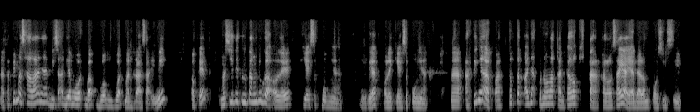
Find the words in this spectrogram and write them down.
Nah, tapi masalahnya di saat dia buat buat madrasah ini, oke, okay, masih ditentang juga oleh kiai sepuhnya, gitu ya, oleh kiai sepuhnya. Nah, artinya apa? Tetap banyak penolakan. Kalau kita, kalau saya ya dalam posisi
